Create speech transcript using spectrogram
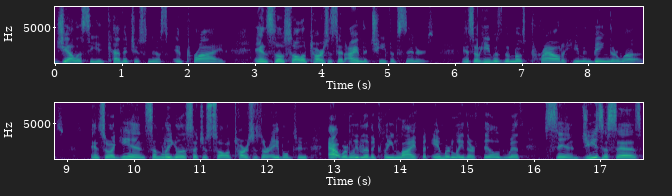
jealousy and covetousness and pride. And so Saul of Tarsus said, I am the chief of sinners. And so he was the most proud human being there was. And so, again, some legalists, such as Saul of Tarsus, are able to outwardly live a clean life, but inwardly they're filled with sin. Jesus says,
